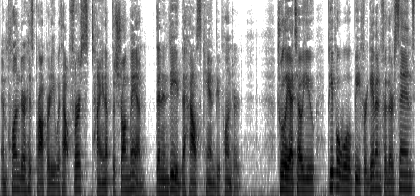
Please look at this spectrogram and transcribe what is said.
and plunder his property without first tying up the strong man. Then indeed the house can be plundered. Truly I tell you, people will be forgiven for their sins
